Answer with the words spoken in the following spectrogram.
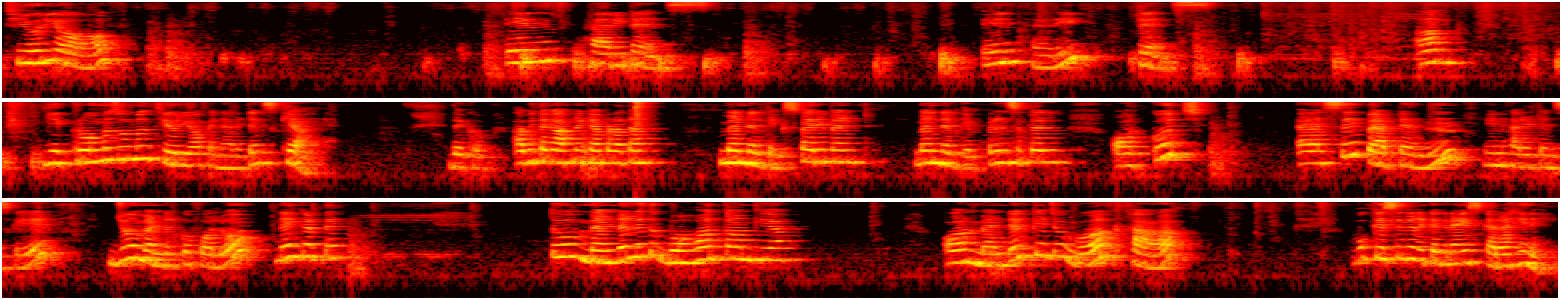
theory of inheritance inheritance अब ये क्रोमोसोमल थ्योरी ऑफ़ इनहेरिटेंस क्या है? देखो, अभी तक आपने क्या पढ़ा था? मेंडल के एक्सपेरिमेंट मेंडल के प्रिंसिपल और कुछ ऐसे पैटर्न इनहेरिटेंस के जो मेंडल को फॉलो नहीं करते। तो मेंडल ने तो बहुत काम किया। और मेंडल के जो वर्क था वो किसी ने रिकॉग्नाइज करा ही नहीं।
